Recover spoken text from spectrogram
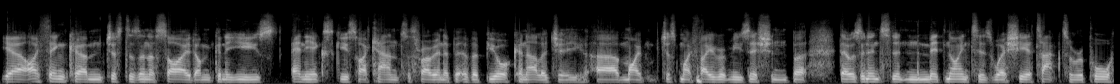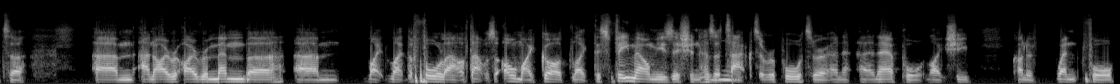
Yeah, I think um, just as an aside, I'm going to use any excuse I can to throw in a bit of a Björk analogy. Uh, my just my favourite musician, but there was an incident in the mid '90s where she attacked a reporter, um, and I, I remember um, like like the fallout of that was oh my god, like this female musician has mm. attacked a reporter at an, at an airport, like she kind of went for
